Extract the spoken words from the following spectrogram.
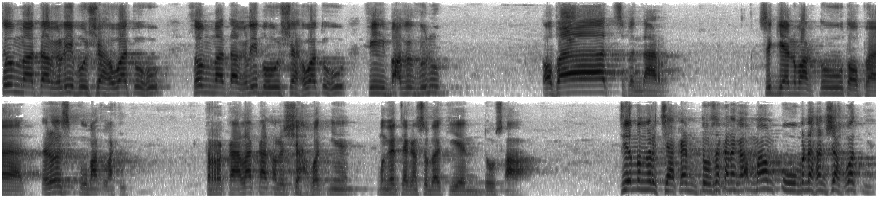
thumma taghlibu syahwatuhu thumma taghlibuhu syahwatuhu fi ba'd dhunub Tobat sebentar. Sekian waktu tobat. Terus kumat lagi. Terkalahkan oleh syahwatnya. Mengerjakan sebagian dosa. Dia mengerjakan dosa karena nggak mampu menahan syahwatnya.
